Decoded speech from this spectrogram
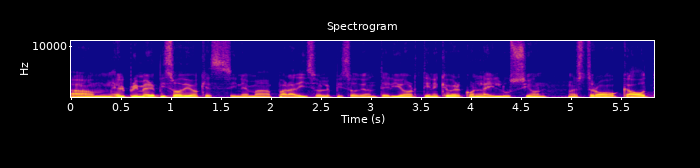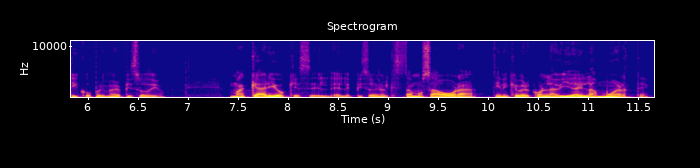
el primer episodio, que es Cinema Paradiso, el episodio anterior, tiene que ver con la ilusión, nuestro caótico primer episodio. Macario, que es el, episodio en el que estamos ahora, tiene que ver con la vida y la muerte.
